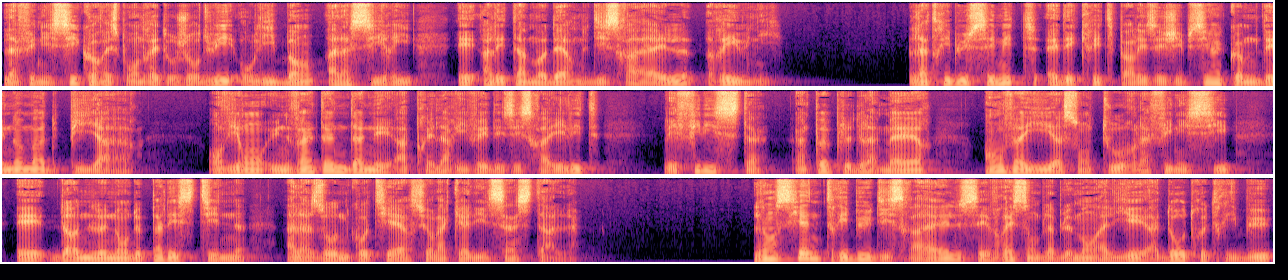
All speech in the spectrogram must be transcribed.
La Phénicie correspondrait aujourd'hui au Liban, à la Syrie et à l'État moderne d'Israël réunis. La tribu sémite est décrite par les Égyptiens comme des nomades pillards. Environ une vingtaine d'années après l'arrivée des Israélites, les Philistins, un peuple de la mer, envahit à son tour la Phénicie et donne le nom de Palestine à la zone côtière sur laquelle ils s'installent. L'ancienne tribu d'Israël s'est vraisemblablement alliée à d'autres tribus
